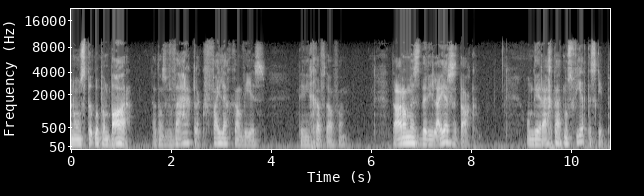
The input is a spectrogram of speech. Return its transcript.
in ons te openbaar dat ons werklik veilig kan wees teen die gif daarvan. Daarom is dit die leiers se taak om die regte atmosfeer te skep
